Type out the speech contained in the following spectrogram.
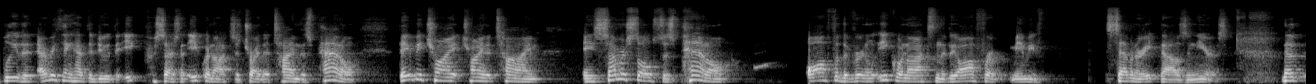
believed that everything had to do with the e- precession equinox to try to time this panel. They'd be trying trying to time a summer solstice panel off of the vernal equinox, and that they'd be off for maybe seven or eight thousand years. Now,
